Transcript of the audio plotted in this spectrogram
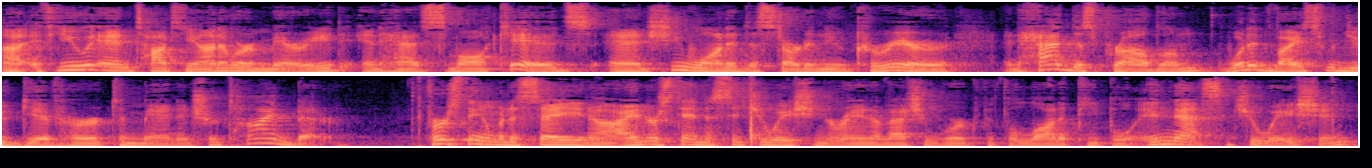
Uh, if you and Tatiana were married and had small kids and she wanted to start a new career and had this problem, what advice would you give her to manage her time better? First thing I'm going to say, you know, I understand the situation in. I've actually worked with a lot of people in that situation.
